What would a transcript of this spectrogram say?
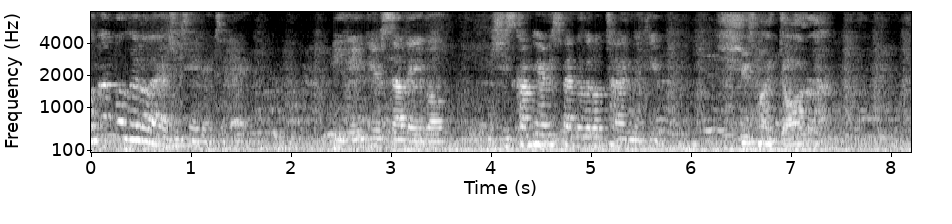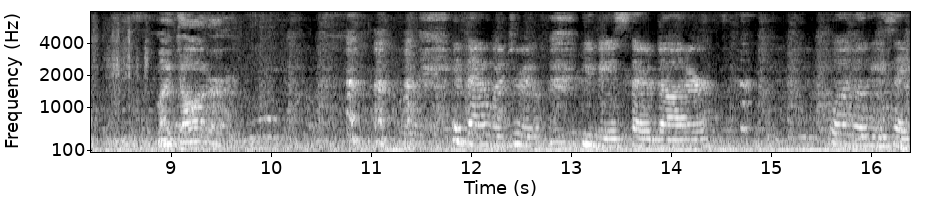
Woke up a little agitated today. Behave yourself, Abel. She's come here to spend a little time with you. She's my daughter. My daughter. if that were true, you'd be his third daughter. What will he say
